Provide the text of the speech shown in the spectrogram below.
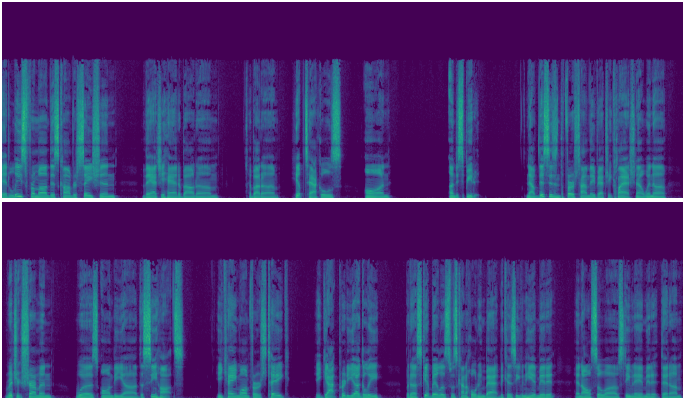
at least from uh, this conversation they actually had about um about um hip tackles on Undisputed. Now, this isn't the first time they've actually clashed. Now, when uh, Richard Sherman was on the uh, the Seahawks, he came on first take. It got pretty ugly, but uh, Skip Bayless was kind of holding back because even he admitted, and also uh, Stephen A. admitted that um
